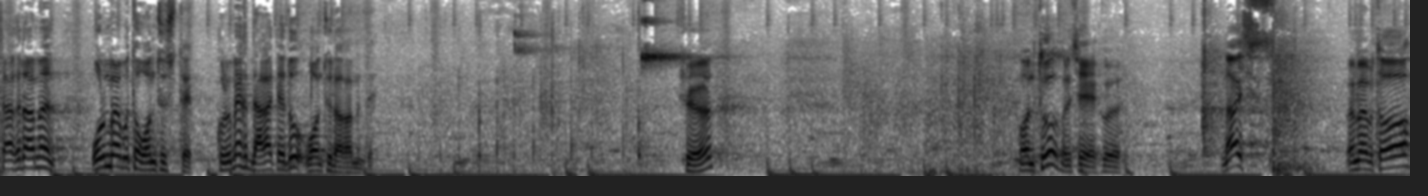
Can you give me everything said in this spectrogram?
자, 그 다음은 오른발부터 one two step. 그러면 나갈 때도 one two 나가면 돼. 슛. One two. 그렇지. Good. Nice. 왼발부터.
